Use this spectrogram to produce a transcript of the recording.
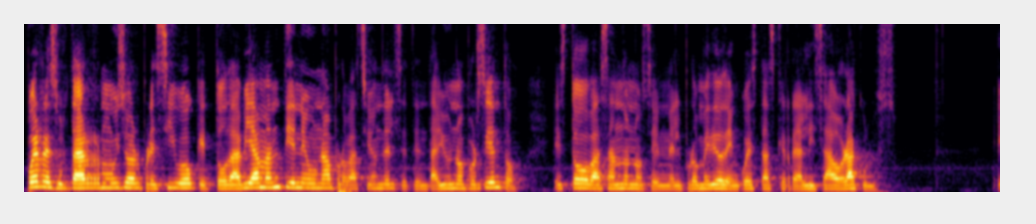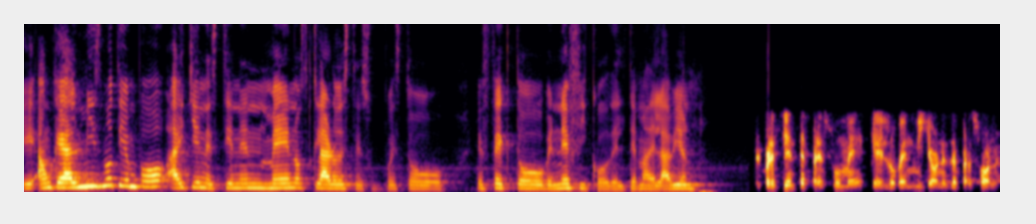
puede resultar muy sorpresivo que todavía mantiene una aprobación del 71%, esto basándonos en el promedio de encuestas que realiza Oráculos. Eh, aunque al mismo tiempo hay quienes tienen menos claro este supuesto efecto benéfico del tema del avión. El presidente presume que lo ven millones de personas,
